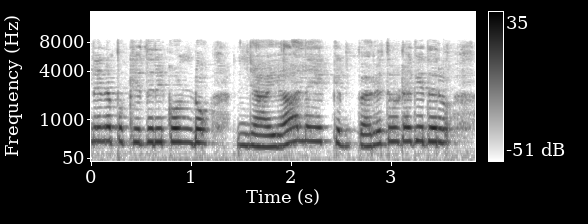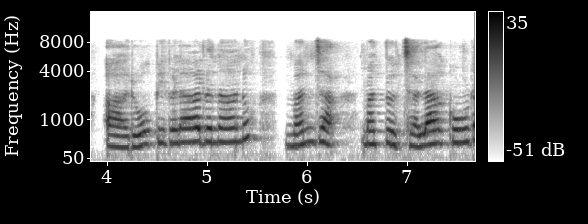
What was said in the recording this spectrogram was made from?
ನೆನಪು ಕೆದರಿಕೊಂಡು ನ್ಯಾಯಾಲಯಕ್ಕೆ ಬರತೊಡಗಿದರು ಆರೋಪಿಗಳಾದ ನಾನು, ಮಂಜ ಮತ್ತು ಛಲ ಕೂಡ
